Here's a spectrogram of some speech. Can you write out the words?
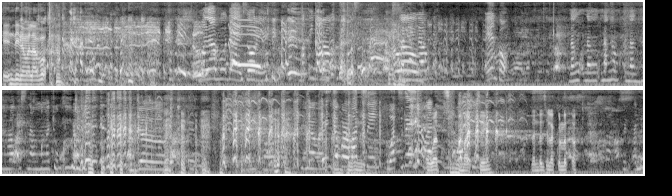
Eh, Hindi na malabo. Malabo dahil, sorry. Matinaw. so. Nang, nang, nang, naghawas na ang mga chukul. Joke. Thank you for watching. Watching? What's matching? Nandun sila kulot oh. Ano?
